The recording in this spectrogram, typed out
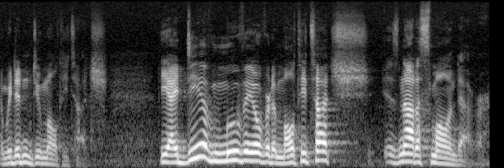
and we didn't do multi-touch. The idea of moving over to multi-touch is not a small endeavor.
